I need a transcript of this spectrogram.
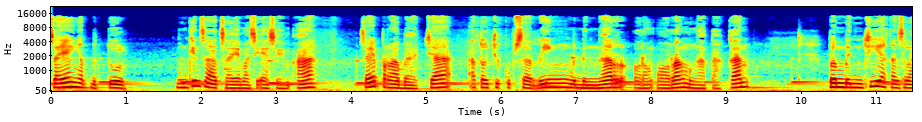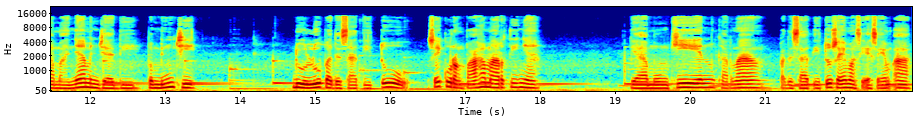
Saya ingat betul, mungkin saat saya masih SMA, saya pernah baca atau cukup sering mendengar orang-orang mengatakan pembenci akan selamanya menjadi pembenci. Dulu pada saat itu, saya kurang paham artinya. Ya mungkin karena pada saat itu saya masih SMA.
